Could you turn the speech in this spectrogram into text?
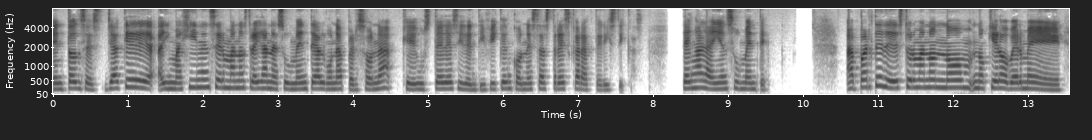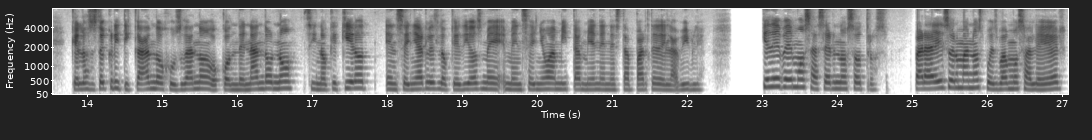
Entonces, ya que imagínense, hermanos, traigan a su mente alguna persona que ustedes identifiquen con estas tres características. Ténganla ahí en su mente aparte de esto, hermano, no, no quiero verme que los estoy criticando, juzgando o condenando, no, sino que quiero enseñarles lo que Dios me, me enseñó a mí también en esta parte de la Biblia. ¿Qué debemos hacer nosotros? Para eso, hermanos, pues vamos a leer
